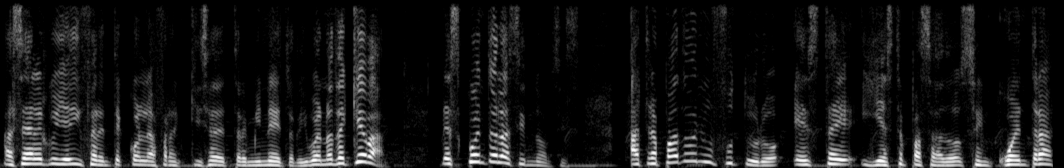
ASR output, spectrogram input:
hacer algo ya diferente con la franquicia de Terminator. Y bueno, ¿de qué va? Les cuento la sinopsis. Atrapado en un futuro, este y este pasado, se encuentra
